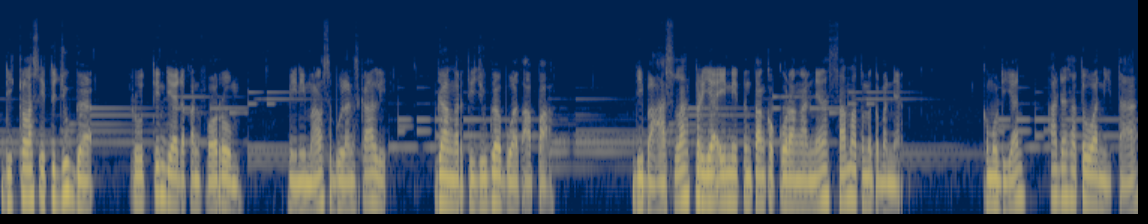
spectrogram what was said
Di kelas itu juga rutin diadakan forum, minimal sebulan sekali. Gak ngerti juga buat apa. Dibahaslah pria ini tentang kekurangannya sama teman-temannya. Kemudian ada satu wanita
